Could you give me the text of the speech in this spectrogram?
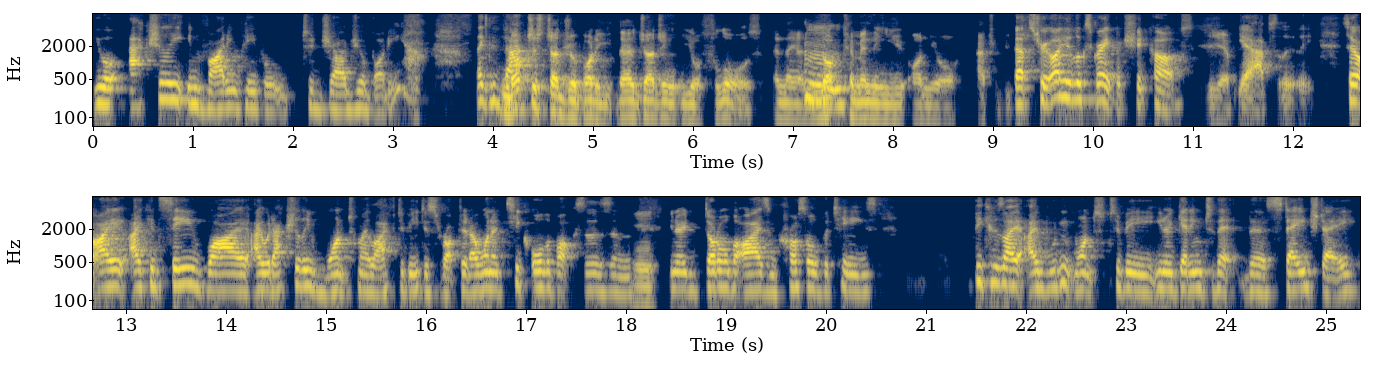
you're actually inviting people to judge your body. like that. not just judge your body, they're judging your flaws and they are Mm. not commending you on your attributes. that's true. Oh, he looks great, but shit carbs. Yep. Yeah, absolutely. So I I could see why I would actually want my life to be disrupted. I want to tick all the boxes and Mm. you know dot all the i's and cross all the t's because I I wouldn't want to be you know getting to the the stage day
